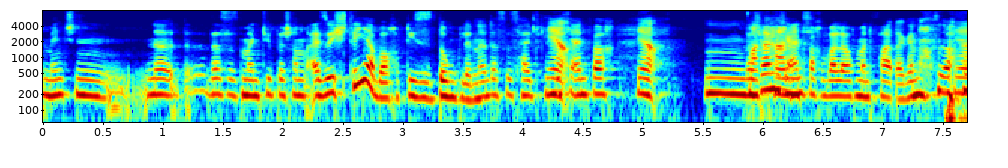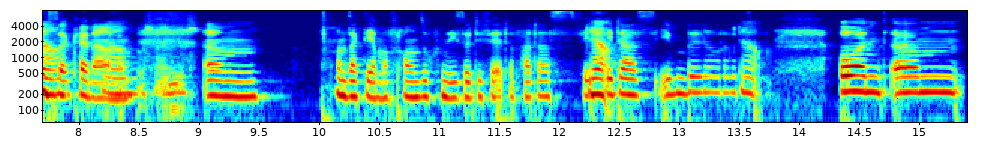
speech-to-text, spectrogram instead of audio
Menschen, ne, das ist mein typischer, also ich stehe aber auch auf dieses Dunkle, ne, das ist halt für Ja. mich einfach, ja, mh, wahrscheinlich Markant. einfach, weil auch mein Vater genauso ja. aussah, keine Ja, Ahnung. wahrscheinlich. Ähm, man sagt ja immer, Frauen suchen sich so die Väter, Vaters, Ja. Väters Ebenbilder oder was. Ja. Und ähm,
